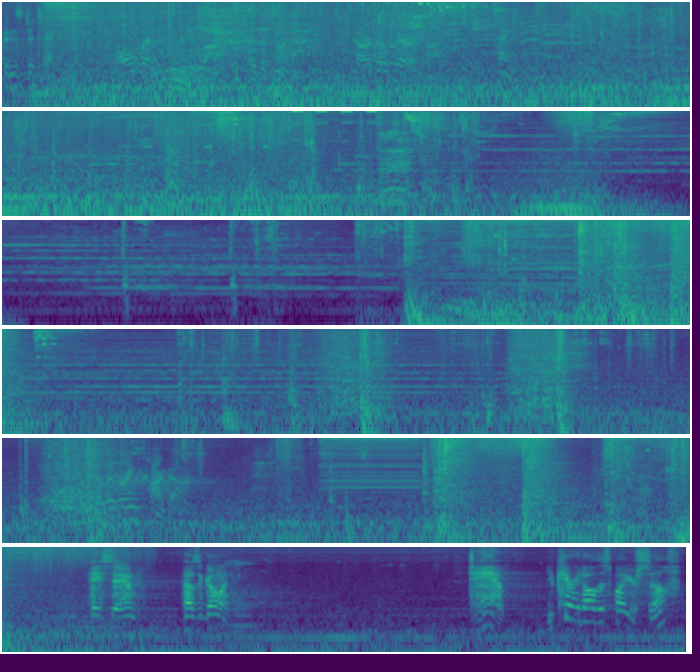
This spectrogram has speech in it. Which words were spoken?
Weapons detected. All weapons will be locked How's it going? Damn, you carried all this by yourself?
